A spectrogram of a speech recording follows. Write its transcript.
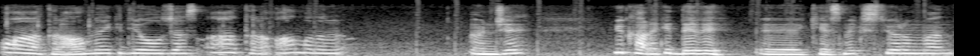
O anahtarı almaya gidiyor olacağız. Anahtarı almadan önce yukarıdaki devi e, kesmek istiyorum ben.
